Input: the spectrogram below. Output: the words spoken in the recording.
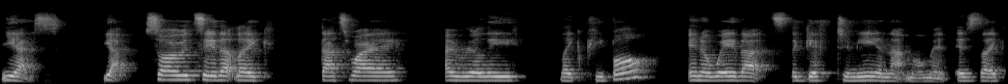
Yes. Yeah. So I would say that like that's why I really like people in a way that's the gift to me in that moment is like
